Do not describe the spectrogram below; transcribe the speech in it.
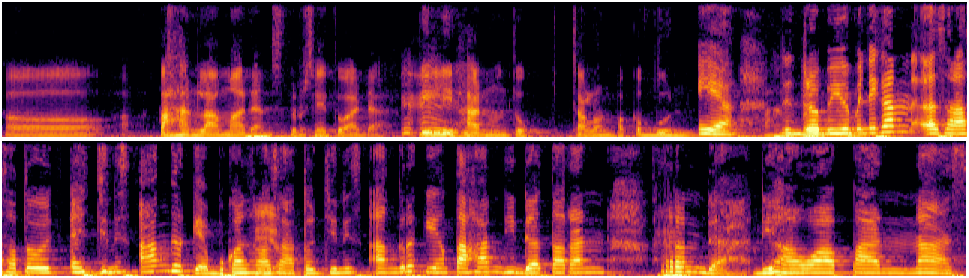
eh, tahan lama dan seterusnya itu ada. Pilihan untuk calon pekebun. Iya, dendrobium ini kan eh, salah satu eh jenis anggrek ya, bukan salah Iya. satu jenis anggrek yang tahan di dataran rendah, di hawa panas.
